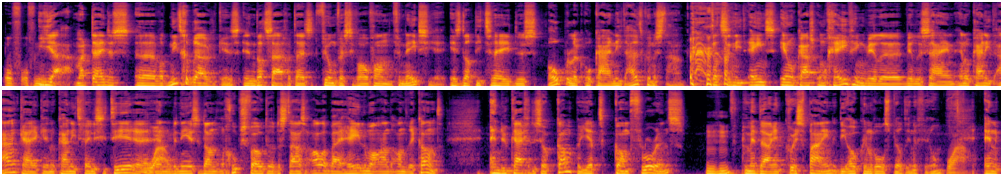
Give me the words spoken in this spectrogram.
Of, of niet? Ja, maar tijdens uh, wat niet gebruikelijk is, en dat zagen we tijdens het filmfestival van Venetië, is dat die twee dus openlijk elkaar niet uit kunnen staan. dat ze niet eens in elkaars omgeving willen, willen zijn en elkaar niet aankijken en elkaar niet feliciteren. Wow. En wanneer ze dan een groepsfoto, dan staan ze allebei helemaal aan de andere kant. En nu krijg je dus ook kampen. Je hebt kamp Florence Met daarin Chris Pine, die ook een rol speelt in de film. Wauw. En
